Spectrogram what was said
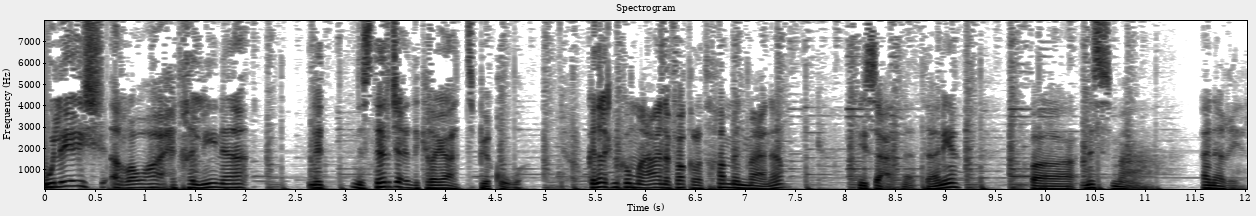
وليش الروائح تخلينا نسترجع الذكريات بقوة؟ وكذلك بيكون معانا فقرة خمن معنا في ساعتنا الثانية فنسمع أنا غير.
